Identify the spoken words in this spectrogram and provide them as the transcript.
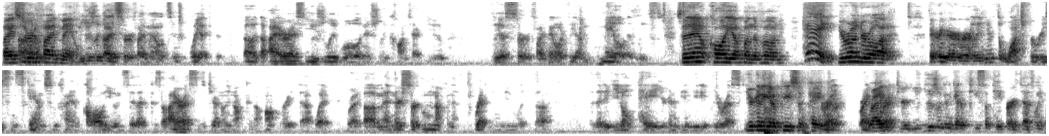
By a certified um, mail. Usually by a certified mail. It's like uh, the IRS usually will initially contact you via certified mail or via mail at least. So they don't call you up on the phone. Hey, you're under audit. Very, very rarely. You have to watch for recent scams who kind of call you and say that because the IRS is generally not going to operate that way. Right. Um, and they're certainly not going to threaten you with uh, that if you don't pay, you're going to be immediately arrested. You're going to get a piece of paper. Right. Right. right? Correct. You're, you're usually going to get a piece of paper. Definitely,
